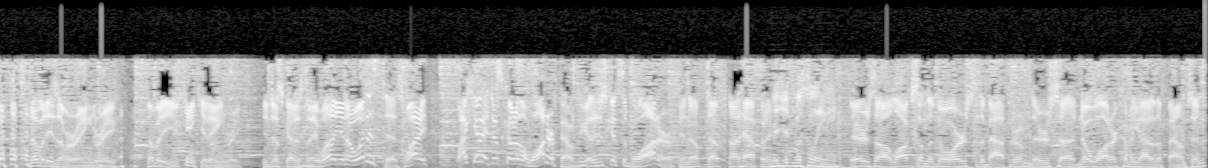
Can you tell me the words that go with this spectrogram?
Nobody's ever angry. Nobody, you can't get angry. You just got to say, well, you know, what is this? Why, why can't I just go to the water fountain? You got to just get some water. You know, nope, not happening. Midget Mussolini. There's uh, locks on the doors to the bathroom. There's uh, no water coming out of the fountain.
